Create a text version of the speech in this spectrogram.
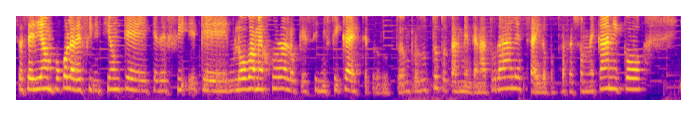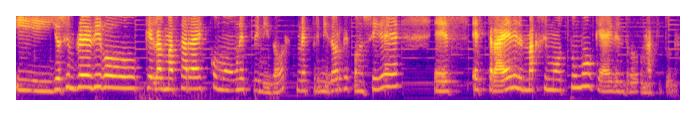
Esa sería un poco la definición que, que, engloba mejor a lo que significa este producto. Es un producto totalmente natural, extraído por procesos mecánicos y yo siempre digo que la almazara es como un exprimidor, un exprimidor que consigue es extraer el máximo zumo que hay dentro de una aceituna.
